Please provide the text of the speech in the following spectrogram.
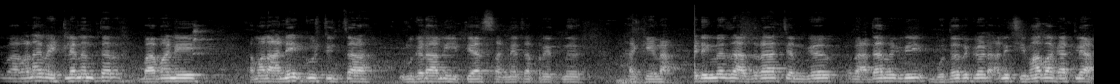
बाबांना भेटल्यानंतर बाबाने आम्हाला अनेक गोष्टींचा उलगडा आणि इतिहास सांगण्याचा प्रयत्न हा केला. गडिंग्लज आजरा चंदगड राधानगरी बुदरगड आणि सीमा भागातल्या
